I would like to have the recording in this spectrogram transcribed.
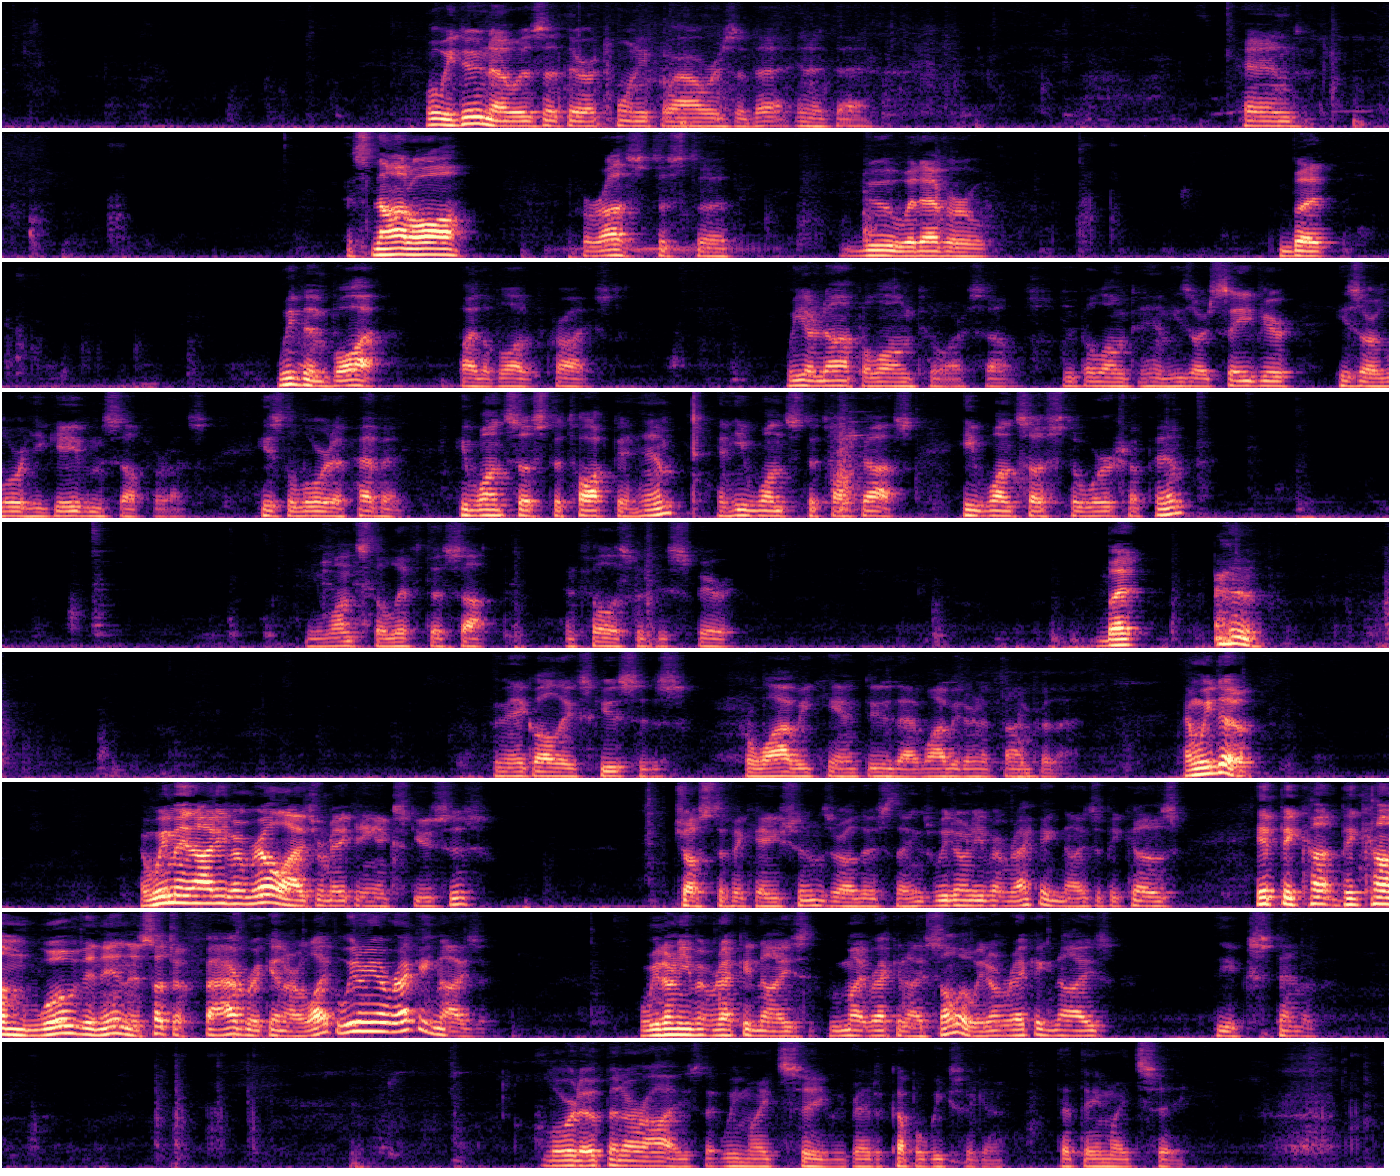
What we do know is that there are 24 hours a day in a day. And it's not all for us just to do whatever, but we've been bought by the blood of Christ. We are not belong to ourselves. We belong to Him. He's our Savior. He's our Lord. He gave Himself for us. He's the Lord of heaven. He wants us to talk to Him, and He wants to talk to us. He wants us to worship Him. He wants to lift us up and fill us with His Spirit. But we make all the excuses for why we can't do that, why we don't have time for that. And we do. And we may not even realize we're making excuses justifications or other things. We don't even recognize it because it become become woven in as such a fabric in our life. We don't even recognize it. We don't even recognize. We might recognize some of it. We don't recognize the extent of it. Lord, open our eyes that we might see. We read a couple weeks ago that they might see.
